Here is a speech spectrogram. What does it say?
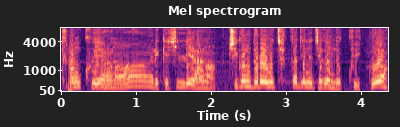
트렁크에 하나, 이렇게 실내에 하나. 지금 들어오는 차까지는 제가 넣고 있고요.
